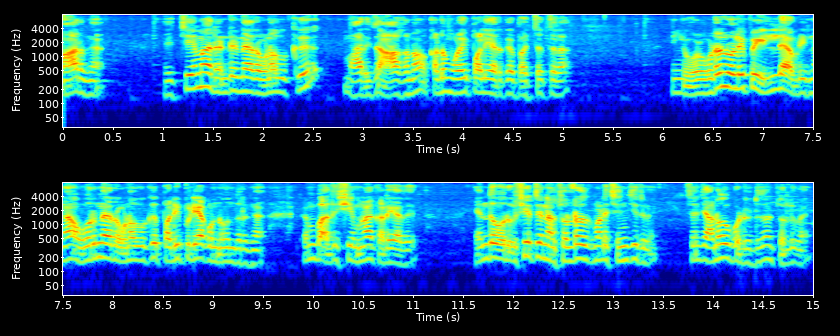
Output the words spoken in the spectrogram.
மாறுங்க. நிச்சயமாக ரெண்டு நேர உணவுக்கு மாறி தான் ஆகணும். கடும் உழைப்பாளியாக இருக்க பட்சத்தில். நீங்கள் உடல் உழைப்பே இல்லை அப்படின்னா ஒரு நேர உணவுக்கு படிப்படியாக கொண்டு வந்துடுங்க ரொம்ப அதிசயம்லாம் கிடையாது. எந்த ஒரு விஷயத்தையும் நான் சொல்கிறதுக்கு முன்னாடி செஞ்சிருவேன். செஞ்சு அனுபவப்பட்டுட்டு தான் சொல்லுவேன்.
